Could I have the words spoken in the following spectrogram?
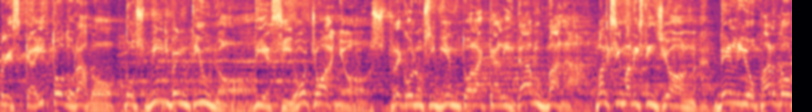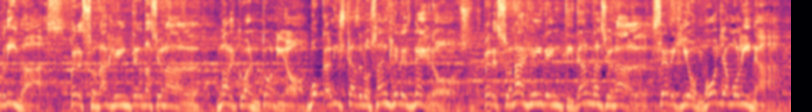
Pescaíto Dorado 2021. 18 años. Reconocimiento a la calidad humana. Máxima distinción de Leopardo Rivas. Personaje internacional Marco Antonio, vocalista de Los Ángeles Negros. Personaje identidad nacional Sergio Moya Molina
